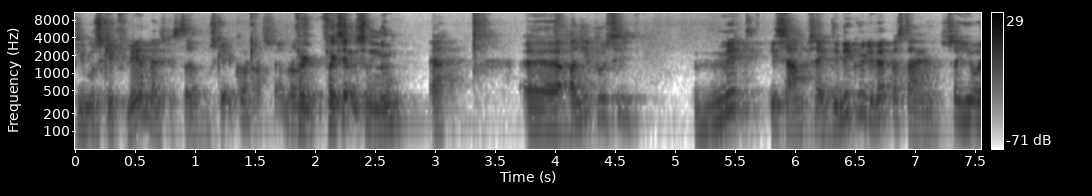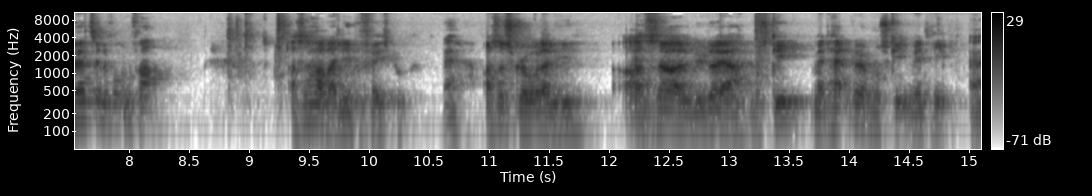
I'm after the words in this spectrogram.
vi er måske flere mennesker stadig, måske kunne også. For, for eksempel som nu. Ja. Øh, og lige pludselig, midt i samtalen, det er ligegyldigt hvem der snakker, så hiver jeg telefonen frem, og så hopper jeg lige på Facebook, Ja. og så scroller jeg lige, og så lytter jeg måske med et halvt øre, måske med et helt. Ja.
